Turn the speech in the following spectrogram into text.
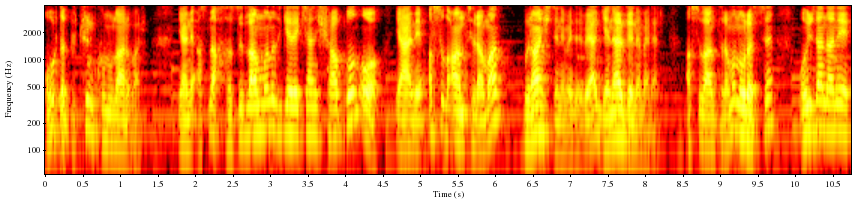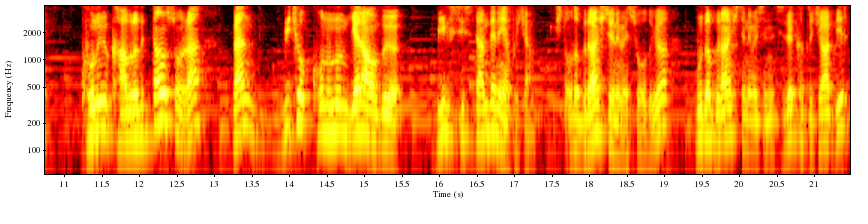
orada bütün konular var. Yani aslında hazırlanmanız gereken şablon o. Yani asıl antrenman branş denemeleri veya genel denemeler. Asıl antrenman orası. O yüzden de hani konuyu kavradıktan sonra ben birçok konunun yer aldığı bir sistemde ne yapacağım? İşte o da branş denemesi oluyor. Bu da branş denemesinin size katacağı bir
